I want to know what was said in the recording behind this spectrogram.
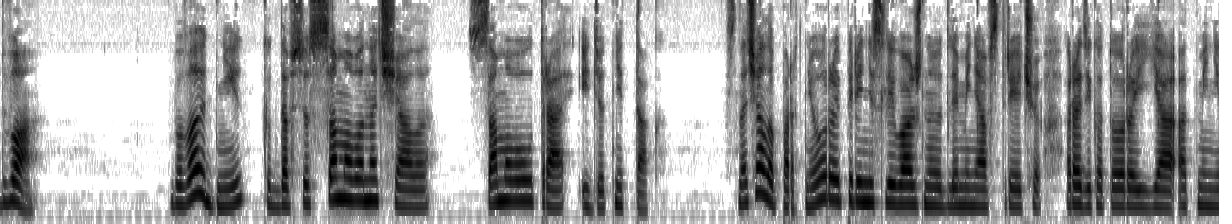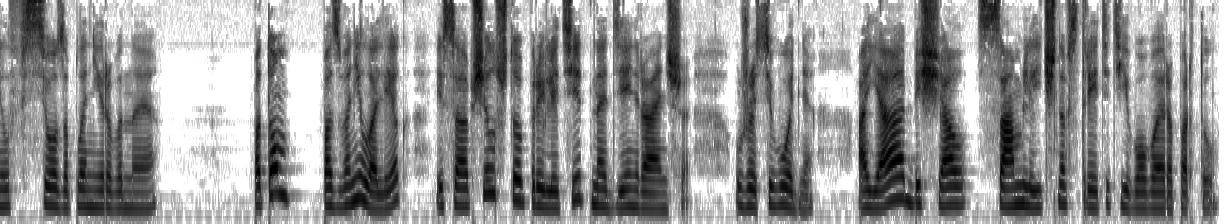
2. Бывают дни, когда все с самого начала, с самого утра идет не так. Сначала партнеры перенесли важную для меня встречу, ради которой я отменил все запланированное. Потом позвонил Олег и сообщил, что прилетит на день раньше, уже сегодня, а я обещал сам лично встретить его в аэропорту.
